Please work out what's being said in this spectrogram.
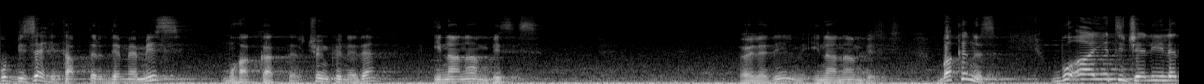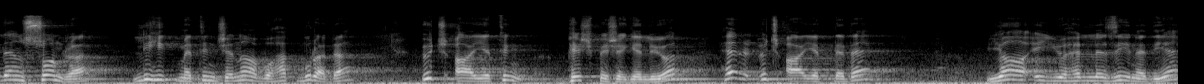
Bu bize hitaptır dememiz muhakkaktır. Çünkü neden? İnanan biziz. Öyle değil mi? İnanan biziz. Bakınız bu ayeti celileden sonra li hikmetin Cenab-ı Hak burada üç ayetin peş peşe geliyor. Her üç ayette de ya eyyühellezine diye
